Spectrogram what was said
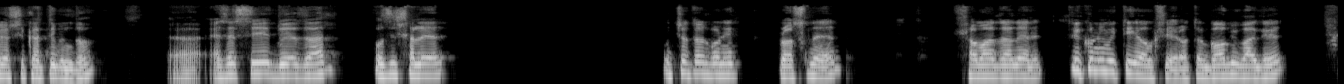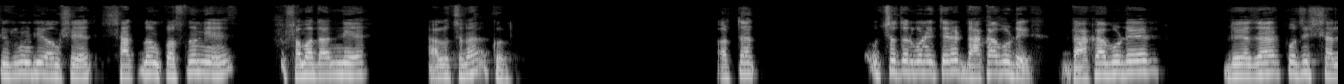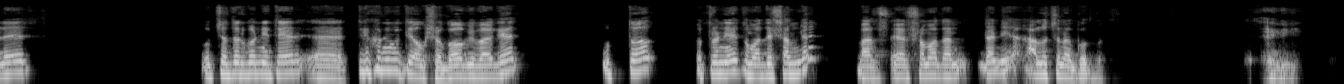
প্রিয় শিক্ষার্থীবৃন্দ এসএসসি দুই হাজার পঁচিশ সালের উচ্চতর গণিত প্রশ্নের সমাধানের ত্রিকোণমিতি অংশের, অর্থাৎ গ বিভাগের ত্রিকোণমিতি অংশের সাত নং প্রশ্ন নিয়ে, সমাধান নিয়ে আলোচনা করব। অর্থাৎ উচ্চতর গণিতের ঢাকা বোর্ডের ঢাকা বোর্ডের দুই হাজার পঁচিশ সালের উচ্চতর গণিতের ত্রিকোণমিতি অংশ গ বিভাগের উত্তর পত্র নিয়ে তোমাদের সামনে বা এর সমাধানটা নিয়ে আলোচনা করব।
